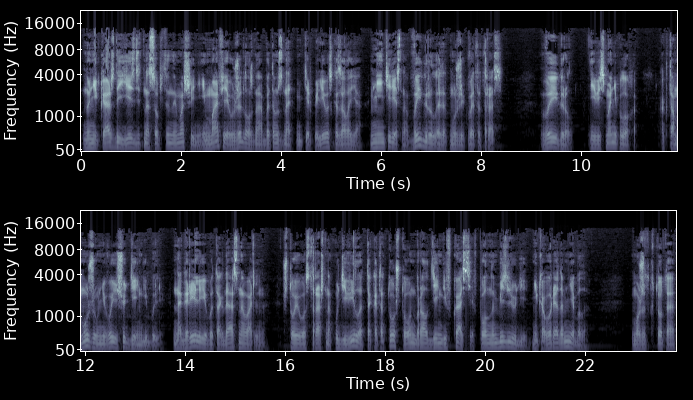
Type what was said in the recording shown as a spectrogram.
Но не каждый ездит на собственной машине, и мафия уже должна об этом знать, нетерпеливо сказала я. Мне интересно, выиграл этот мужик в этот раз? Выиграл. И весьма неплохо. А к тому же у него еще деньги были. Нагрели его тогда основательно. Что его страшно удивило, так это то, что он брал деньги в кассе, в полном безлюдии, никого рядом не было. Может, кто-то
